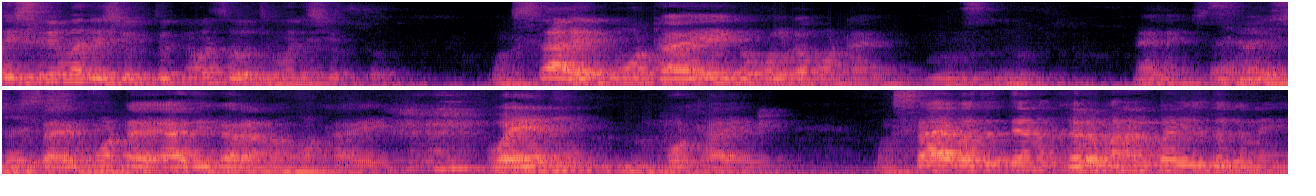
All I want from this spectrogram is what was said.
तिसरीमध्ये शिकतो किंवा चौथीमध्ये शिकतो. मग साहेब मोठा आहे का मुलगा मोठा आहे? नाही नाही. साहेब मोठा आहे अधिकारानं मोठा आहे वयाने मोठा आहे. मग साहेबाचं त्यानं खरं म्हणायला पाहिजे होतं का नाही?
